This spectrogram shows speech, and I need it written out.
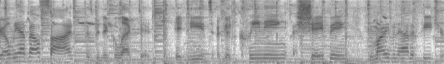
Trail we have outside has been neglected. It needs a good cleaning, a shaping. We might even add a feature.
